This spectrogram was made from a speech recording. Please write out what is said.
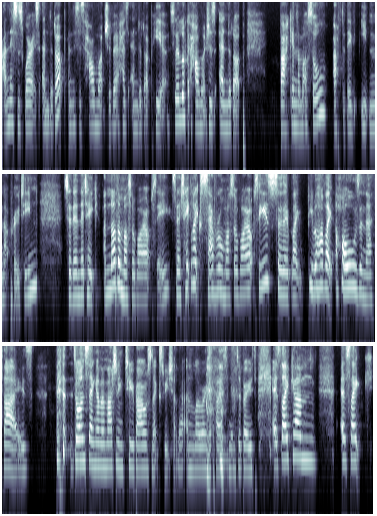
and this is where it's ended up, and this is how much of it has ended up here. So they look at how much has ended up back in the muscle after they've eaten that protein. So then they take another muscle biopsy. So they take like several muscle biopsies. So they like people have like holes in their thighs Dawn's saying I'm imagining two barrels next to each other and lowering a person into both. It's like um it's like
